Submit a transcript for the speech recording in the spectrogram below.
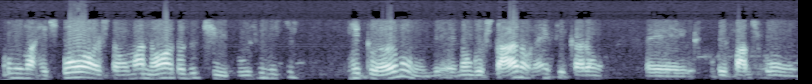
como uma resposta, uma nota do tipo. Os ministros reclamam, não gostaram, né, ficaram é, com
